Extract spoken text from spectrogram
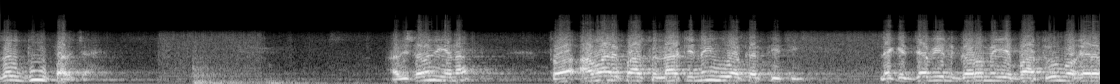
ذرا دور پڑ جائے۔ ابھی سمجھ گئے نا؟ تو ہمارے پاس تو لاٹھی نہیں ہوا کرتی تھی، لیکن جب ان گھروں میں یہ باتھ روم وغیرہ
